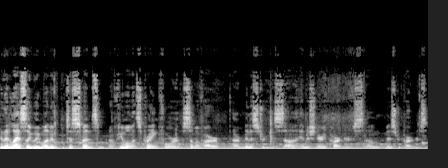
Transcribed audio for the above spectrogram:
And then lastly, we want to just spend some, a few moments praying for some of our, our ministries uh, and missionary partners, um, ministry partners.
